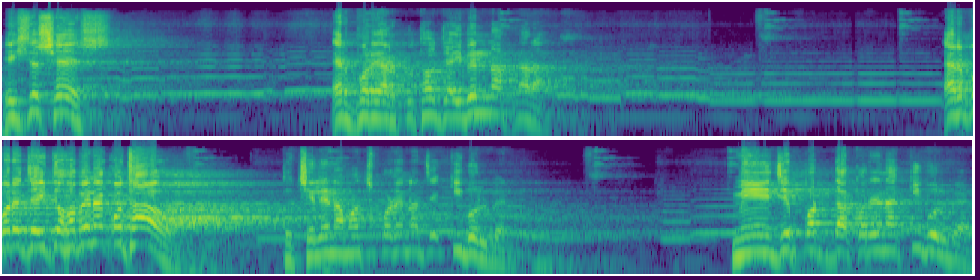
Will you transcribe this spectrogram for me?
এই শেষ। এরপরে আর কোথাও যাইবেন না আপনারা। এরপরে যাইতে হবে না কোথাও। তো ছেলে নামাজ পড়ে না যে কি বলবেন? মেয়ে যে পর্দা করে না কি বলবেন?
